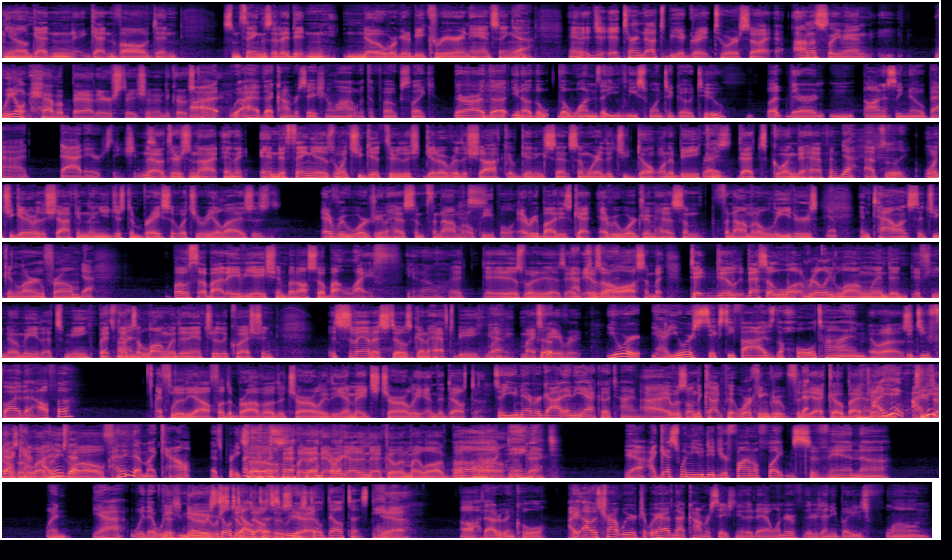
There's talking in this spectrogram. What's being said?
You know, got in, got involved in some things that I didn't know were going to be career enhancing, and and it, it turned out to be a great tour. So I, honestly, man, we don't have a bad air station in the Coast I. I have that conversation a lot with the folks. Like there are the you know the the ones that you least want to go to, but there are n- honestly no bad bad air stations. No, there's not. And and the thing is, once you get through the get over the shock of getting sent somewhere that you don't want to be, because Right. that's going to happen. Yeah, absolutely. once you get over the shock and then you just embrace it, what you realize is every wardroom has some phenomenal people. Everybody's got every wardroom has some phenomenal leaders Yep. and talents that you can learn from. Yeah. Both about aviation, but also about life. You know, it, it is what it is. It, it was all awesome, but t- t- that's a lo- really long-winded. If you know me, that's me. But that's, a long-winded answer to the question. Savannah still is going to have to be my my So- favorite. You were yeah you were 65s the whole time. It was. Did you fly the Alpha? I flew the Alpha, the Bravo, the Charlie, the MH Charlie, and the Delta. So you never got any echo time. I was on the cockpit working group for the Echo back in I think I think that 2011, I think that 12. I think that might count. That's pretty close. Oh, but I never got an Echo in my logbook. Oh, no. dang it. Yeah, I guess when you did your final flight in Savannah, when yeah, we, that we, No, we were we were still, still deltas. Deltas, We were yeah. still deltas. Dang Yeah. it. Oh, that would have been cool. I, I was trying. We were we were having that conversation the other day. I wonder if there's anybody who's flown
